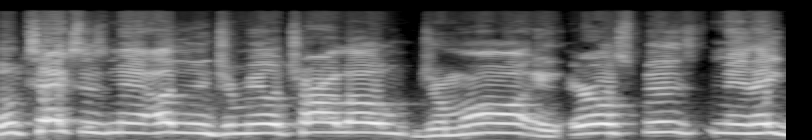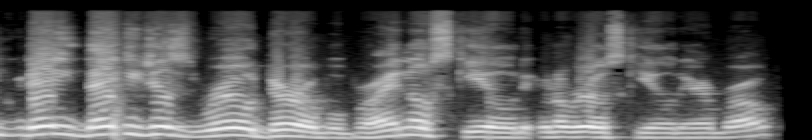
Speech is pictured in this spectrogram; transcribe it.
Them Texas man, other than Jermell Charlo, Jamal and Errol Spence, man, they they they just real durable, bro. Ain't no skill, no real skill there, bro.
